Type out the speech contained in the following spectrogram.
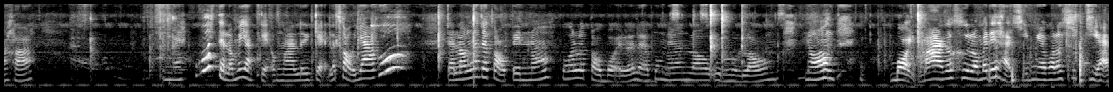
นะคะไงโอ้แต่เราไม่อยากแกะออกมาเลยแกะแล้วต่อยากแต่เราน่าจะต่อเป็นเนาะเพราะว่าเราต่อบ่อยแล้วแหละพวกนี้เราอุดหนุนร้องน้อง บ่อยมากก็คือเราไม่ได้ถ่ายคลิปไงเพราะเราขี้เกียจ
